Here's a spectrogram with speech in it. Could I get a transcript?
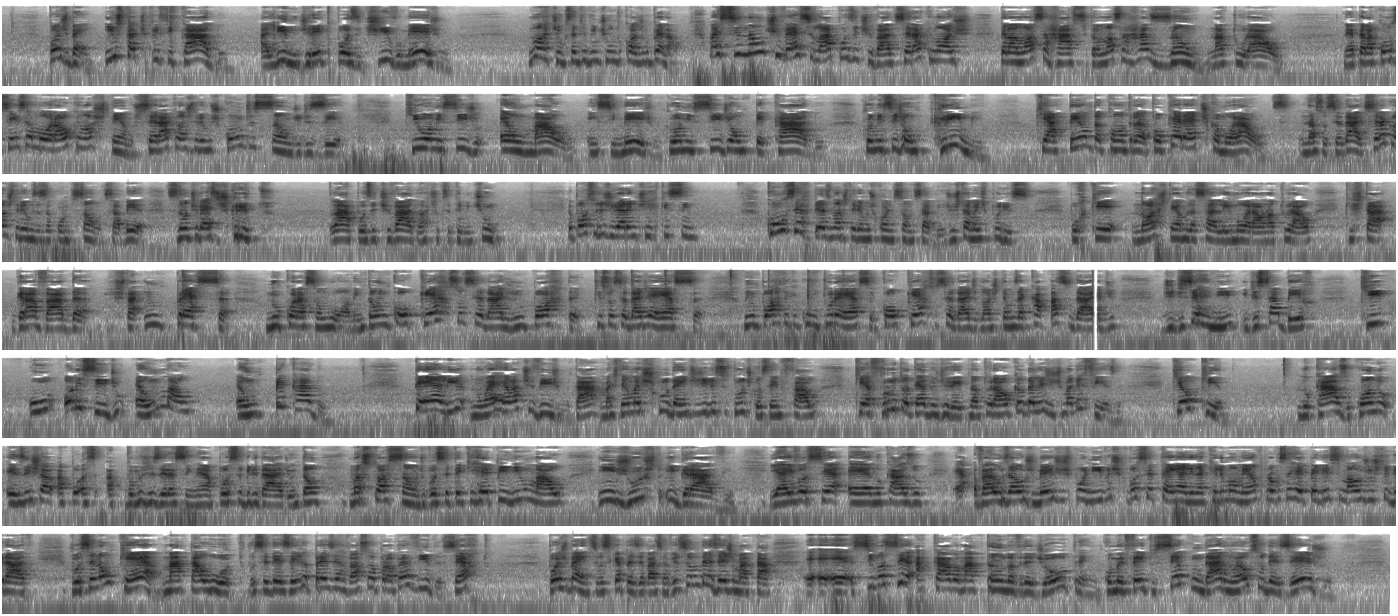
Pois bem, isso está tipificado ali no direito positivo mesmo, no artigo 121 do Código Penal. Mas se não tivesse lá positivado, será que nós, pela nossa raça, pela nossa razão natural, né, pela consciência moral que nós temos, será que nós teríamos condição de dizer que o homicídio é um mal em si mesmo, que o homicídio é um pecado, que o homicídio é um crime que atenta contra qualquer ética moral na sociedade? Será que nós teríamos essa condição de saber se não tivesse escrito lá positivado no artigo 121? Eu posso lhes garantir que sim. Com certeza nós teríamos condição de saber, justamente por isso. Porque nós temos essa lei moral natural que está gravada, está impressa no coração do homem. Então, em qualquer sociedade, não importa que sociedade é essa, não importa que cultura é essa, em qualquer sociedade nós temos a capacidade de discernir e de saber que o homicídio é um mal, é um pecado. Tem ali, não é relativismo, tá? Mas tem uma excludente de ilicitude, que eu sempre falo, que é fruto até do direito natural, que é o da legítima defesa. Que é o quê? No caso, quando existe a, a, a, vamos dizer assim, né, a possibilidade, ou então uma situação de você ter que repelir o mal injusto e grave. E aí você, é, no caso, é, vai usar os meios disponíveis que você tem ali naquele momento para você repelir esse mal injusto e grave. Você não quer matar o outro, você deseja preservar sua própria vida, certo? Pois bem, se você quer preservar sua vida, você não deseja matar. É, é, é se você acaba matando a vida de outrem, como efeito secundário, não é o seu desejo,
